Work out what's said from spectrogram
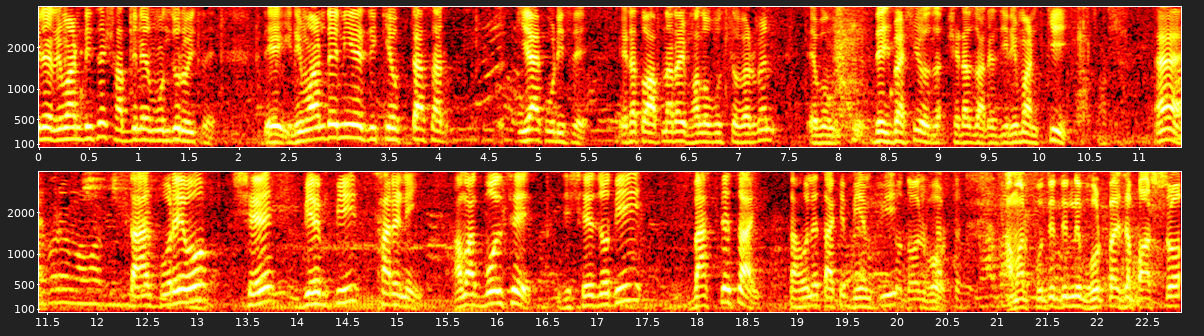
দিনের রিমান্ড দিছে সাত দিনের মঞ্জুর হয়েছে। এই রিমান্ডে নিয়ে যে কেউ অত্যাচার ইয়া করেছে এটা তো আপনারাই ভালো বুঝতে পারবেন এবং দেশবাসীও সেটা জানে যে রিমান্ড কি। হ্যাঁ তারপরেও সে বিএমপি ছাড়েনি আমাকে বলছে যে সে যদি বাঁচতে চায়, তাহলে তাকে বিএমপি দশ ভোট। আমার প্রতিদ্বন্দ্বী ভোট পাইছে পাঁচশো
